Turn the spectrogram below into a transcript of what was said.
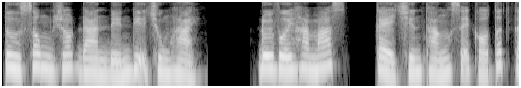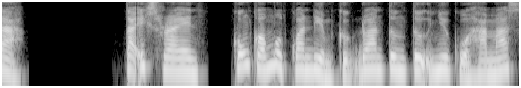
từ sông Jordan đến địa Trung Hải. Đối với Hamas, kẻ chiến thắng sẽ có tất cả. Tại Israel, cũng có một quan điểm cực đoan tương tự như của Hamas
